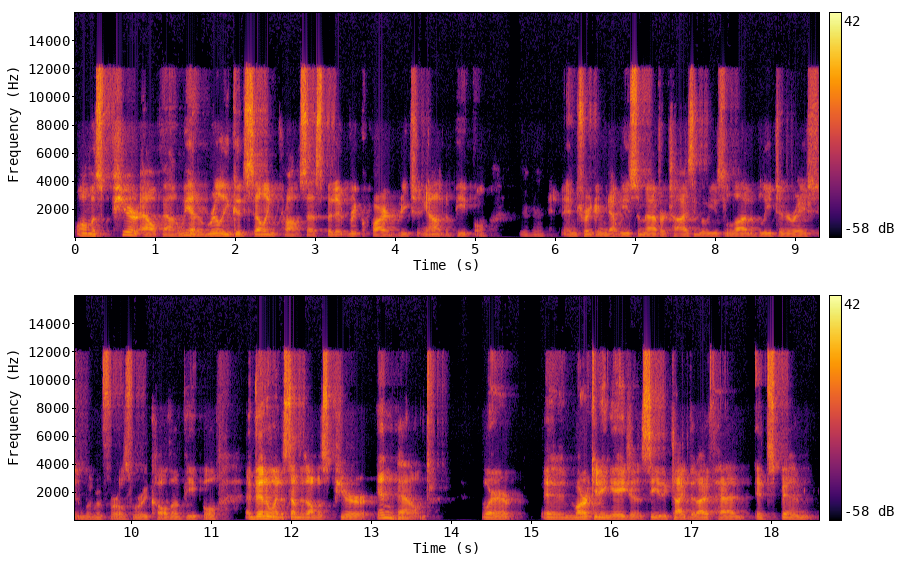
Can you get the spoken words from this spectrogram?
almost pure outbound. We had a really good selling process, but it required reaching out to people. Mm-hmm. and triggering that. We use some advertising, but we use a lot of lead generation with referrals where we called on people. And then it went to something almost pure inbound, where in marketing agency, the type that I've had, it's been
